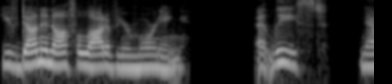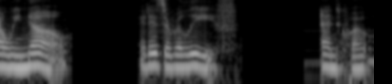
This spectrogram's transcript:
you've done an awful lot of your mourning. At least, now we know. It is a relief. End quote.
